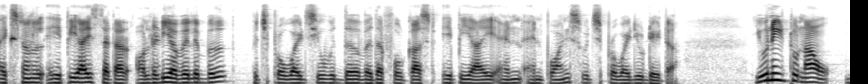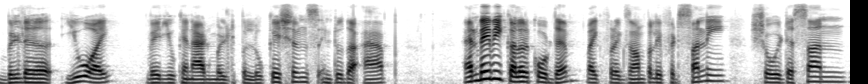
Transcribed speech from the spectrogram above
external APIs that are already available, which provides you with the weather forecast API and endpoints, which provide you data. You need to now build a UI where you can add multiple locations into the app and maybe color code them. Like for example, if it's sunny, show it a sun,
